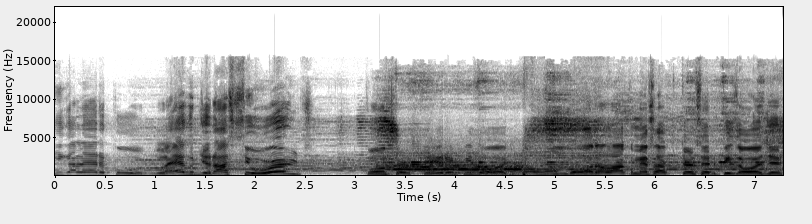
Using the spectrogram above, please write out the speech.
aqui, galera, com o Lego Jurassic World com o terceiro episódio. Então vamos embora lá começar com o terceiro episódio.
